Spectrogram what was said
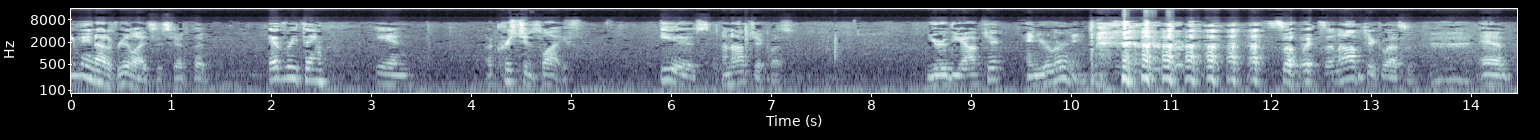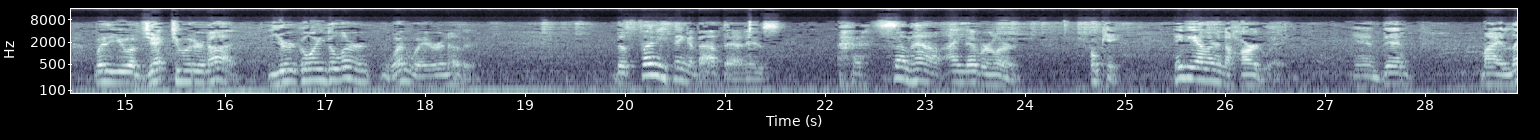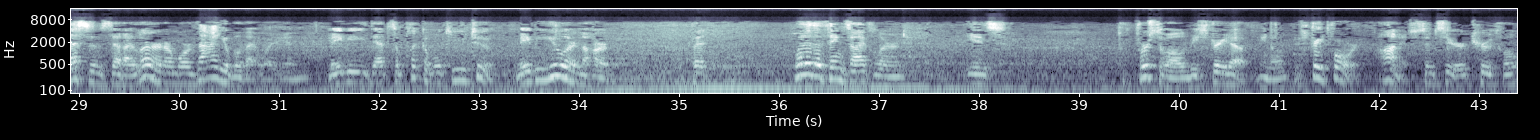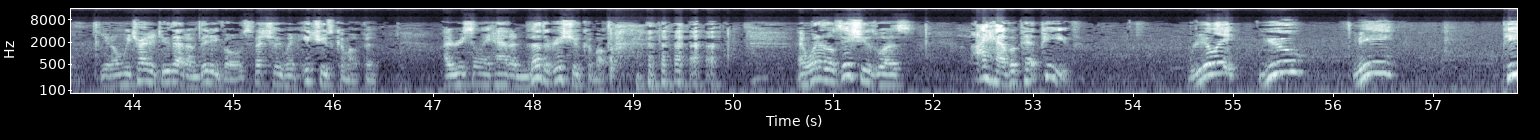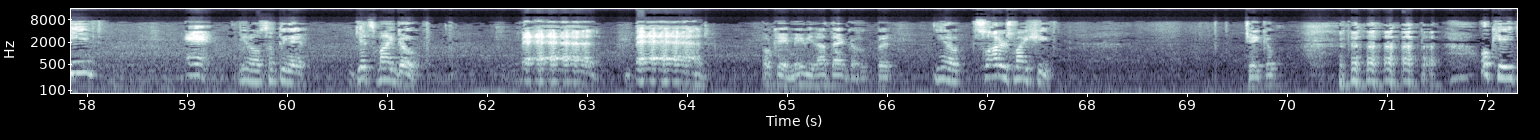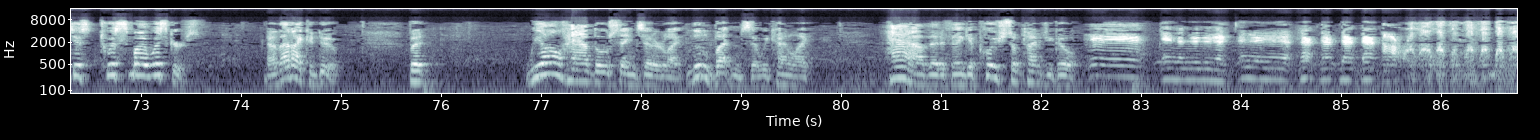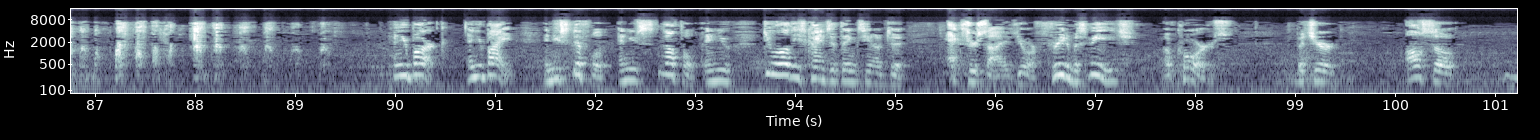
You may not have realized this yet, but everything in a Christian's life is an object lesson. You're the object and you're learning. so it's an object lesson. And whether you object to it or not, you're going to learn one way or another. The funny thing about that is somehow I never learn. Okay, maybe I learned the hard way. And then my lessons that I learn are more valuable that way. And maybe that's applicable to you too. Maybe you learn the hard way. But one of the things I've learned is, first of all, to be straight up, you know, straightforward, honest, sincere, truthful. You know, we try to do that on video, especially when issues come up. And I recently had another issue come up. and one of those issues was, I have a pet peeve. Really? You? Me? Peeved? Eh. You know, something that gets my goat. Bad. Bad. Okay, maybe not that goat, but, you know, slaughters my sheep. Jacob. okay, just twist my whiskers. Now that I could do. But we all have those things that are like little buttons that we kind of like have that if they get pushed, sometimes you go. And you bark, and you bite, and you sniffle, and you snuffle, and you do all these kinds of things, you know, to exercise your freedom of speech, of course, but your also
